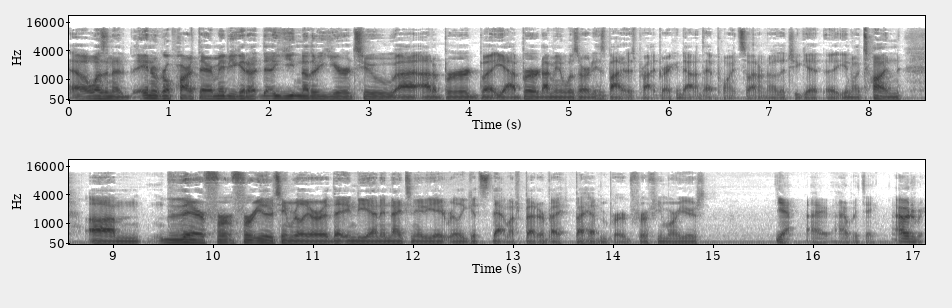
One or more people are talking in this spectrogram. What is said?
uh, wasn't an integral part there. Maybe you get a, a, another year or two uh, out of Bird, but yeah, Bird. I mean, it was already his body was probably breaking down at that point, so I don't know that you get uh, you know a ton um, there for for either team really, or that Indiana in 1988 really gets that much better by by having Bird for a few more years. Yeah, I, I would say I would agree.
